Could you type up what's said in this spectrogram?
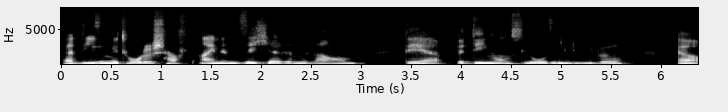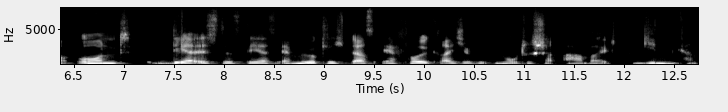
Ja, diese Methode schafft einen sicheren Raum der bedingungslosen Liebe. Ja, und der ist es, der es ermöglicht, dass erfolgreiche hypnotische Arbeit beginnen kann.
